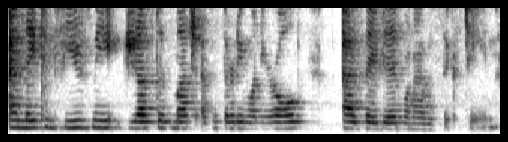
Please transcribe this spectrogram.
and they confuse me just as much as a 31 year old as they did when I was 16.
